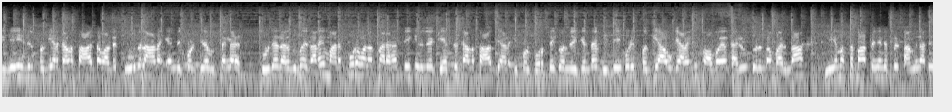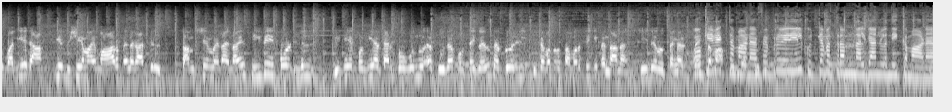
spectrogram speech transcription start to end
വിജയ് ഇതിൽ പ്രതിയേർക്കാനുള്ള സാധ്യത വളരെ കൂടുതലാണ് എന്ന് ഇപ്പോൾ ചില വൃത്തങ്ങൾ സൂചന നൽകുന്നു. ഇതാണ് മനഃപൂർവമുള്ള നരഹത്യക്ക് ഇതിൽ കേസെടുക്കാനുള്ള സാധ്യതയാണ് ഇപ്പോൾ പുറത്തേക്ക് വന്നിരിക്കുന്നത്. വിജയ് കൂടി പ്രതിയാവുകയാണെങ്കിൽ സ്വാഭാവികം കരൂർ ദുരന്തം വരുന്ന നിയമസഭാ തെരഞ്ഞെടുപ്പിൽ തമിഴ്നാട്ടിൽ വലിയ രാഷ്ട്രീയ വിഷയമായി മാറും എന്ന കാര്യത്തിൽ സംശയം വേണ്ട. എന്നാലും സി ബി ഐ ഇപ്പോൾ ഇതിൽ വിജയം പ്രതിയാക്കാൻ പോകുന്നു എന്ന സൂചന പുറത്തേക്ക് വരുന്നു. ഫെബ്രുവരിയിൽ കുറ്റപത്രം സമർപ്പിക്കും എന്നാണ് സി ബി ഐ വൃത്തങ്ങൾ വ്യക്തമാണ്. ഫെബ്രുവരിയിൽ കുറ്റപത്രം നൽകാനുള്ള നീക്കമാണ്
